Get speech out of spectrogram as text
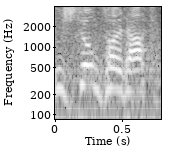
ein Sturmsoldat.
